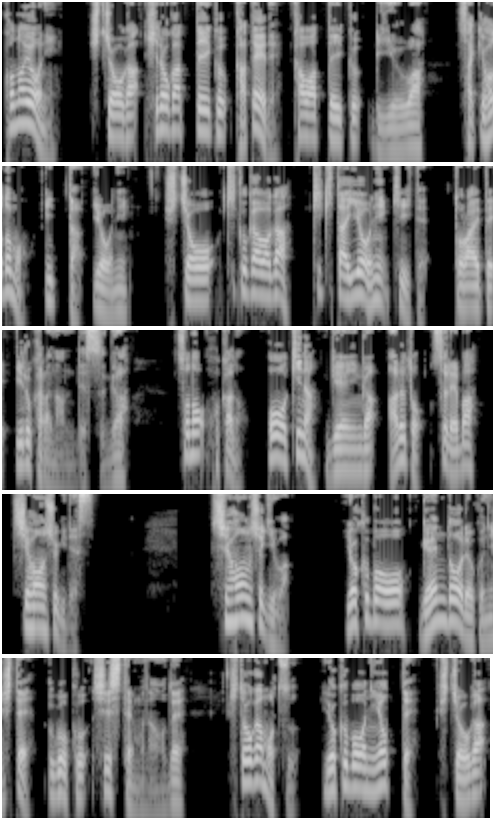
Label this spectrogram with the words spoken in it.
このように主張が広がっていく過程で変わっていく理由は先ほども言ったように、主張を聞く側が聞きたいように聞いて捉えているからなんですが、その他の大きな原因があるとすれば資本主義です。資本主義は欲望を原動力にして動くシステムなので、人が持つ欲望によって主張が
